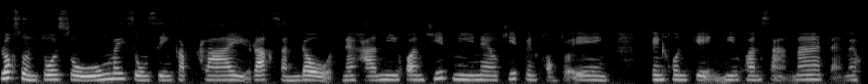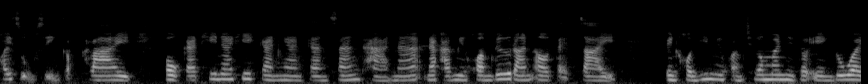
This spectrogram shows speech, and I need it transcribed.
โลกส่วนตัวสูงไม่สูงสิงกับใคร รักสันโดษนะคะ มีความคิดมีแนวคิดเป็นของตัวเอง เป็นคนเก่งมีความสามารถแต่ไม่ค่อยสูงสิงกับใคร โฟกัสที่หน้าที่การงานการสร้างฐานะนะคะ มีความดื้อรั้นเอาแต่ใจ เป็นคนที่มีความเชื่อมั่นในตัวเองด้วย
